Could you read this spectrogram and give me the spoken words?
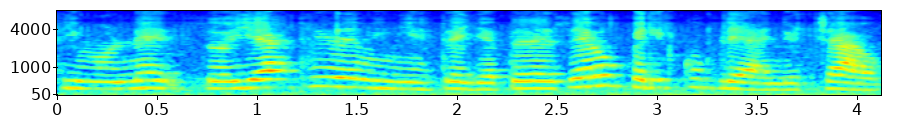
Simonet, soy Astrid de Mini Estrella. Te deseo un feliz cumpleaños. Chao.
